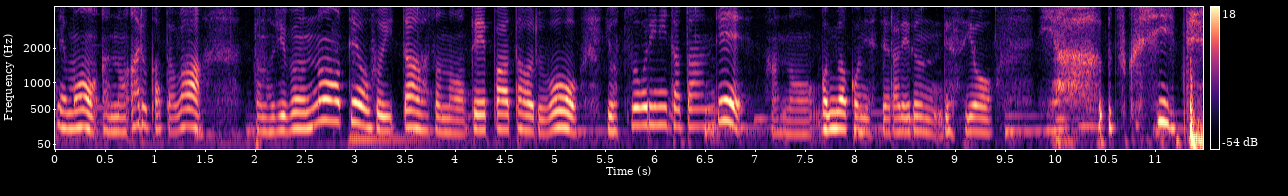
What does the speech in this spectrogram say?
でもあのある方はその自分の手を拭いたそのペーパータオルを四つ折りに畳んであのゴミ箱に捨てられるんですよ。いや美しいっていう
